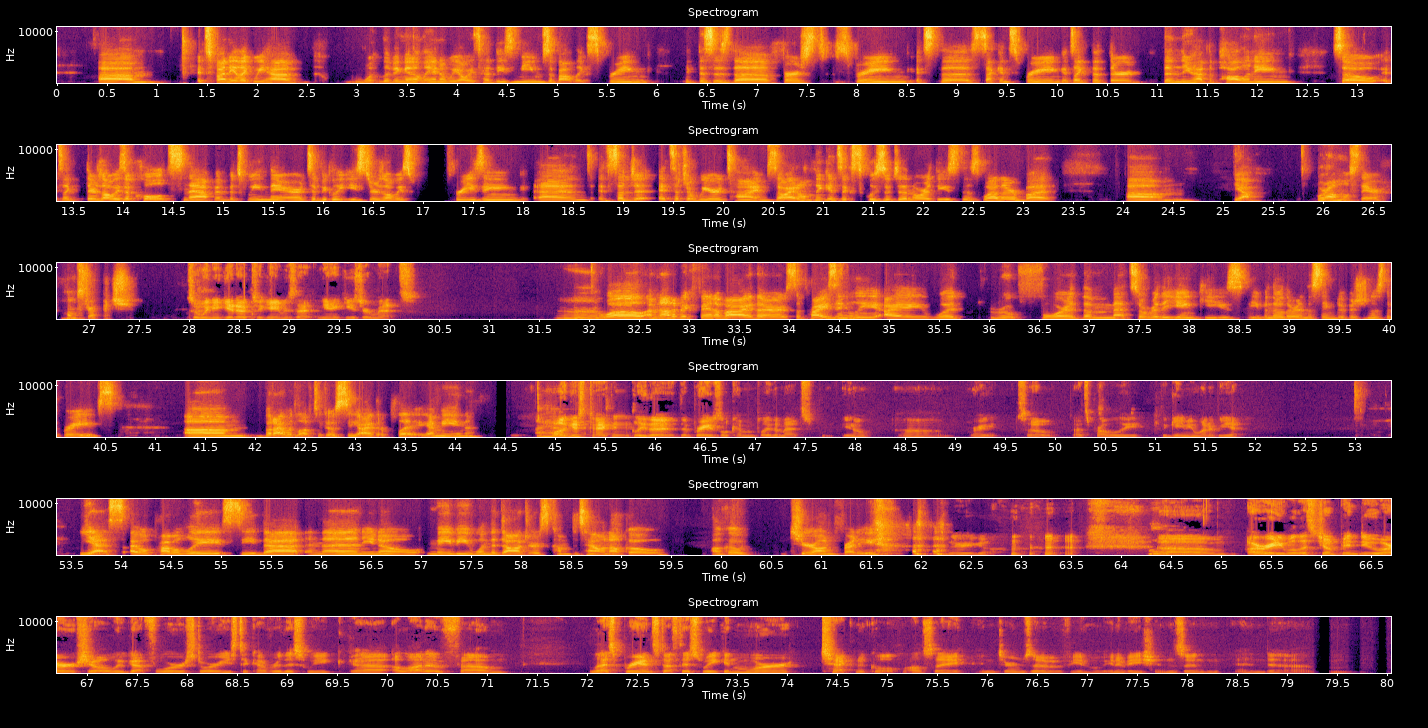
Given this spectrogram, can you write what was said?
Um, it's funny, like we have what living in Atlanta, we always had these memes about like spring. Like this is the first spring it's the second spring it's like the third then you have the pollinating. So it's like there's always a cold snap in between there. Typically easter is always freezing and it's such a it's such a weird time. So i don't think it's exclusive to the northeast this weather but um yeah we're almost there home stretch so when you get out to games that yankees or mets Hmm, well, I'm not a big fan of either. Surprisingly, I would root for the Mets over the Yankees, even though they're in the same division as the Braves. Um, but I would love to go see either play. I mean, I have... well, I guess technically the the Braves will come and play the Mets, you know, um, right? So that's probably the game you want to be at. Yes, I will probably see that, and then you know maybe when the Dodgers come to town, I'll go. I'll go cheer on Freddie. there you go. um, alrighty, well, let's jump into our show. We've got four stories to cover this week. Uh, a lot of um, less brand stuff this week and more technical, I'll say, in terms of you know innovations and and uh,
